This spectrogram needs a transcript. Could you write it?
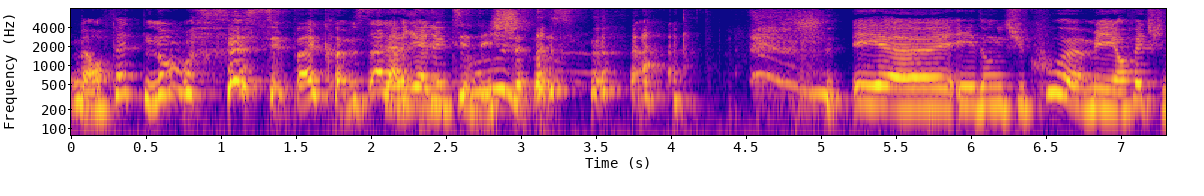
Mais en fait, non, c'est pas comme ça, la réalité des choses. et, euh, et, donc du coup, euh, mais en fait,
